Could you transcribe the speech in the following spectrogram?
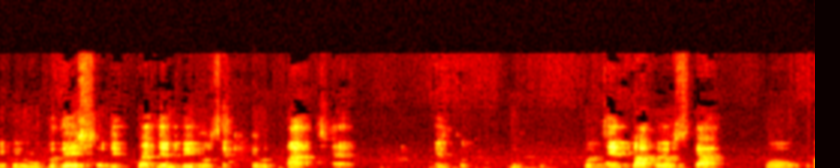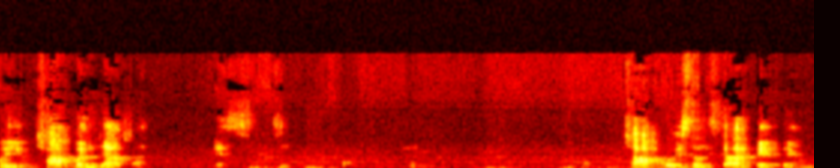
लेकिन उपदेश तो जितना जल्दी हो सके उतना अच्छा है। बिल्कुल बिल्कुल। वो चेतना पे उसका वो कोई छाप बन जाता है। यस जी। छाप को ही संस्कार कहते हैं।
